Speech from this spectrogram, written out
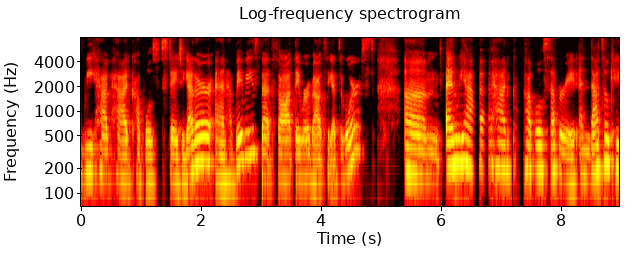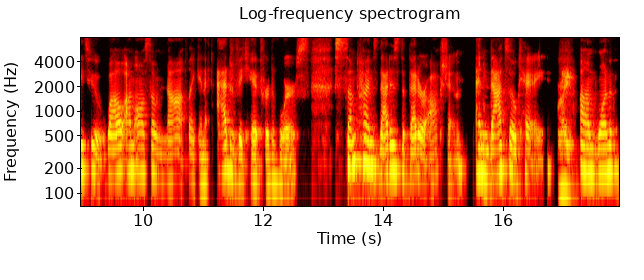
we have had couples stay together and have babies that thought they were about to get divorced. Um, and we have had couples separate, and that's okay too. While I'm also not like an advocate for divorce, sometimes that is the better option, and that's okay. Right. Um, one of the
